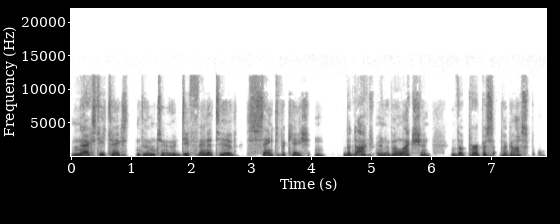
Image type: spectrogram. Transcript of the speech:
Next, he takes them to definitive sanctification, the doctrine of election, the purpose of the gospel.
